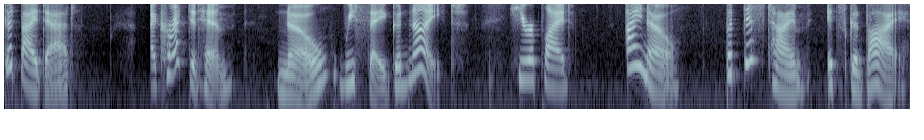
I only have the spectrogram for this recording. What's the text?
Goodbye, Dad. I corrected him. No, we say good night. He replied, I know, but this time it's goodbye.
